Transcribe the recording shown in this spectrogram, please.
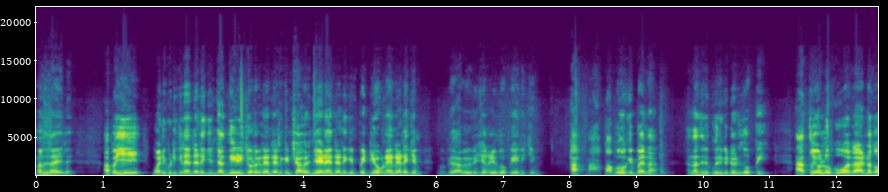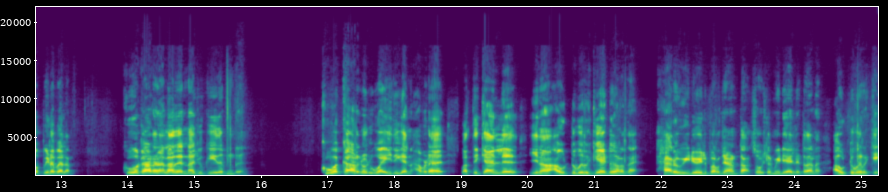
മനസ്സിലായില്ലേ? അപ്പോൾ ഈ വടി പിടിക്കുന്നതിന്റെ ഇടയ്ക്കും ചന്തി കഴിച്ചു കൊടുക്കുന്നതിന്റെ ഇടയ്ക്കും ശവരം ചെയ്യണതിന്റെ ഇടയ്ക്കും പെട്ടി നോക്കണതിന്റെ ഇടയ്ക്കും പിതാവ് ഒരു ചെറിയ തൊപ്പി എനിക്കും. ഹാ പാപ്പ നോക്കിയപ്പോൾ എന്നാ? എന്നാൽ നിനക്കൊരു കിട്ടിയ ഒരു തൊപ്പി? അത്രയേ ഉള്ളൂ കൂവക്കാടിന്റെ തൊപ്പിയുടെ ബലം. കൂവക്കാടൻ അല്ലാതെ എന്നാ ചുക്ക് ചെയ്തിട്ടുണ്ട്? കൂവക്കാടൻ ഒരു വൈദികൻ. അവിടെ വത്തിക്കാനിൽ ഇന ഔട്ട് പെറുക്കിയായിട്ട് നടന്ന. ആരോ വീഡിയോയിൽ പറഞ്ഞാണ് കേട്ടോ സോഷ്യൽ മീഡിയയിൽ ഇട്ടതാണ് ഔട്ട് പെറുക്കി.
